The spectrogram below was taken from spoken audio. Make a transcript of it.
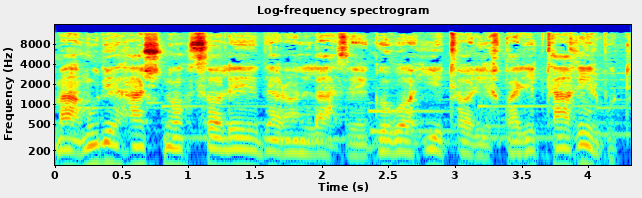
محمود هشت نه ساله در آن لحظه گواهی تاریخ بر یک تغییر بود.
